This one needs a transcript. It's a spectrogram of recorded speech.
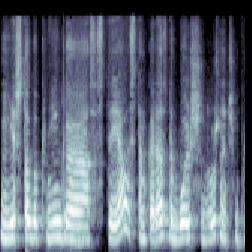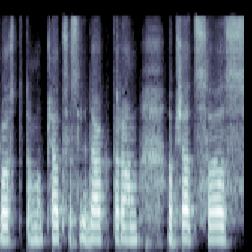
И чтобы книга mm состоялась, там гораздо больше нужно, чем просто там общаться с редактором, общаться с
